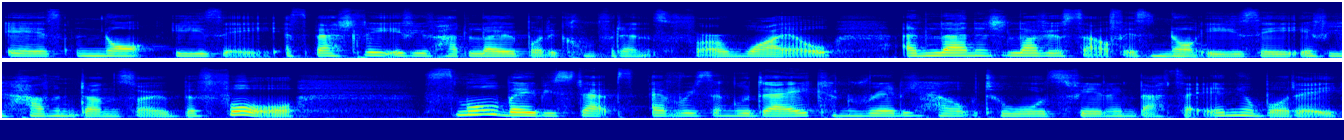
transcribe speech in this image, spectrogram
is not easy, especially if you've had low body confidence for a while. And learning to love yourself is not easy if you haven't done so before. Small baby steps every single day can really help towards feeling better in your body.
